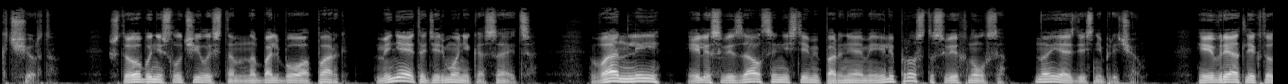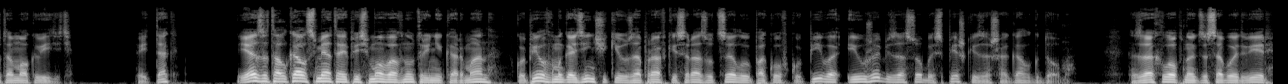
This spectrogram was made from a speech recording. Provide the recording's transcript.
К черту. Что бы ни случилось там на Бальбоа-парк, меня это дерьмо не касается. Ван Ли или связался не с теми парнями, или просто свихнулся, но я здесь ни при чем. И вряд ли кто-то мог видеть. Ведь так? Я затолкал смятое письмо во внутренний карман, купил в магазинчике у заправки сразу целую упаковку пива и уже без особой спешки зашагал к дому. Захлопнуть за собой дверь,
